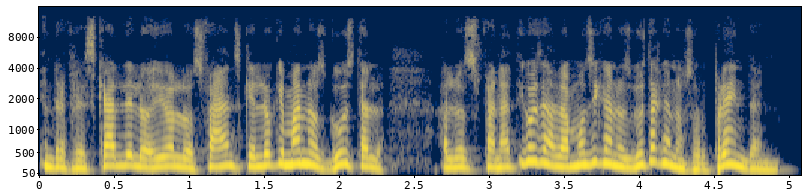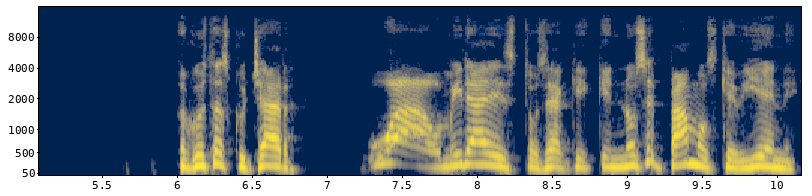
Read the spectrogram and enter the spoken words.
en refrescarle el oído a los fans, que es lo que más nos gusta. A los fanáticos de la música nos gusta que nos sorprendan. Nos gusta escuchar, wow, mira esto, o sea, que, no sepamos que viene.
